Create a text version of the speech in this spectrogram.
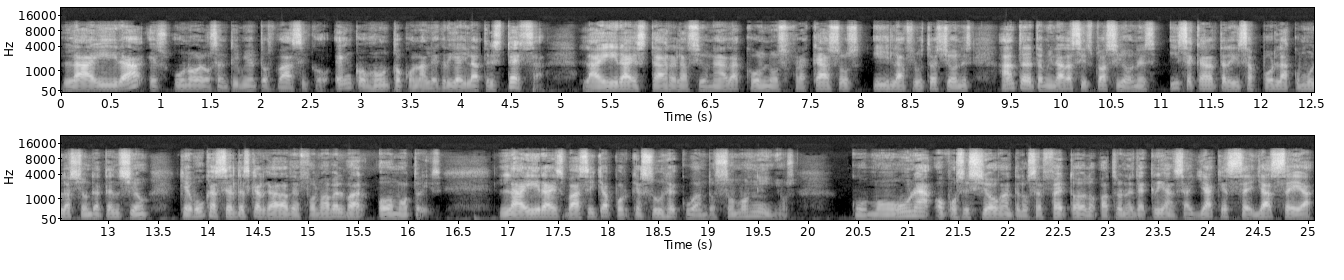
La ira es uno de los sentimientos básicos, en conjunto con la alegría y la tristeza. La ira está relacionada con los fracasos y las frustraciones ante determinadas situaciones y se caracteriza por la acumulación de tensión que busca ser descargada de forma verbal o motriz. La ira es básica porque surge cuando somos niños, como una oposición ante los efectos de los patrones de crianza, ya que se, ya sea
